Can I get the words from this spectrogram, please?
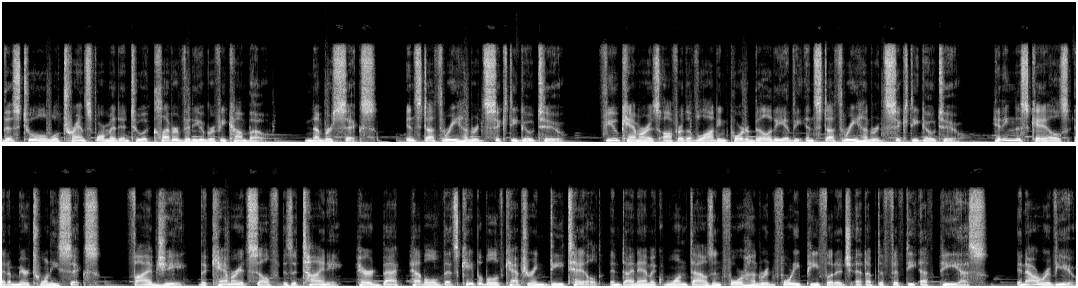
this tool will transform it into a clever videography combo. Number 6. Insta360 Go 2. Few cameras offer the vlogging portability of the Insta360 Go 2, hitting the scales at a mere 26. 5G, the camera itself is a tiny, pared-back pebble that's capable of capturing detailed and dynamic 1440p footage at up to 50 fps. In our review,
